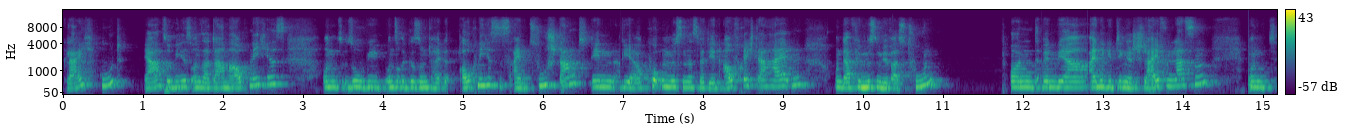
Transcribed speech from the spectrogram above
gleich gut, ja, so wie es unser Darm auch nicht ist. Und so wie unsere Gesundheit auch nicht ist, ist es ein Zustand, den wir gucken müssen, dass wir den aufrechterhalten. Und dafür müssen wir was tun. Und wenn wir einige Dinge schleifen lassen, und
